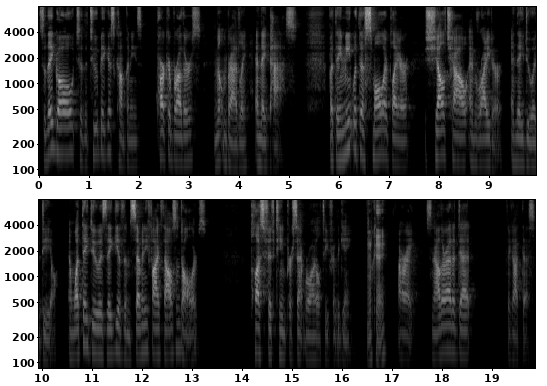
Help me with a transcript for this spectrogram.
So they go to the two biggest companies, Parker Brothers, Milton Bradley, and they pass. But they meet with this smaller player, Selchow and Righter, and they do a deal. And what they do is they give them $75,000 plus 15% royalty for the game. Okay. All right. So now they're out of debt. They got this.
